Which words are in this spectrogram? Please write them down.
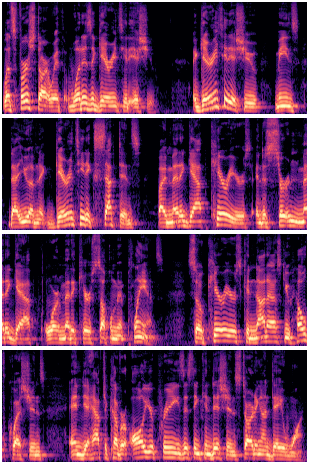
let's first start with what is a guaranteed issue? A guaranteed issue means that you have a guaranteed acceptance by Medigap carriers into certain Medigap or Medicare supplement plans. So carriers cannot ask you health questions and you have to cover all your pre-existing conditions starting on day one.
